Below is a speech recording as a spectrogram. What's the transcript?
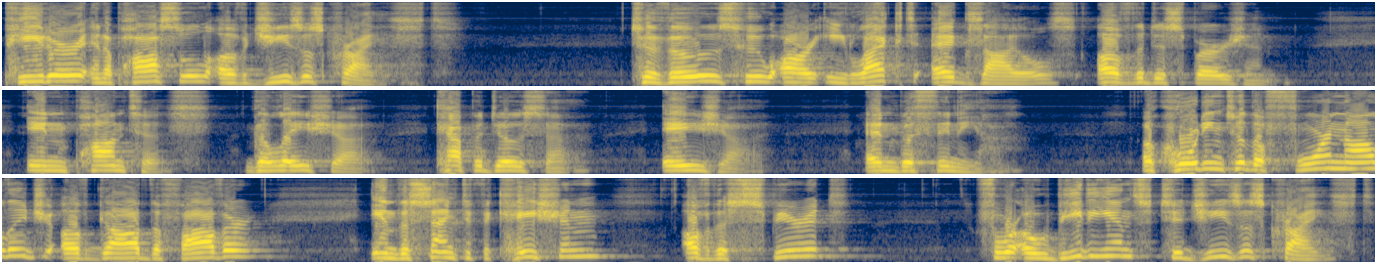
Peter, an apostle of Jesus Christ, to those who are elect exiles of the dispersion in Pontus, Galatia, Cappadocia, Asia, and Bithynia according to the foreknowledge of God the Father, in the sanctification of the Spirit, for obedience to Jesus Christ,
